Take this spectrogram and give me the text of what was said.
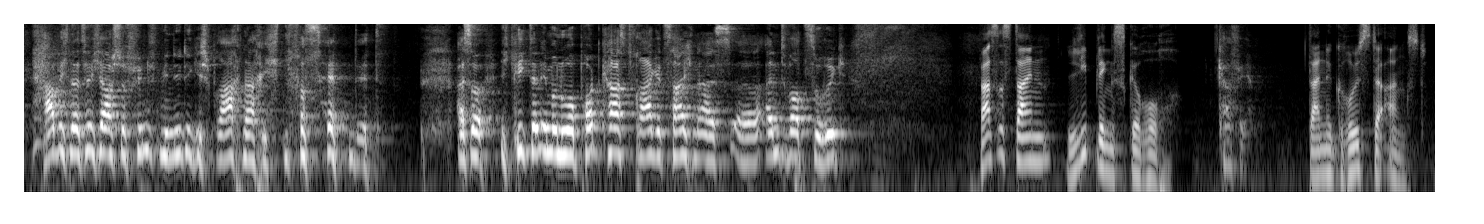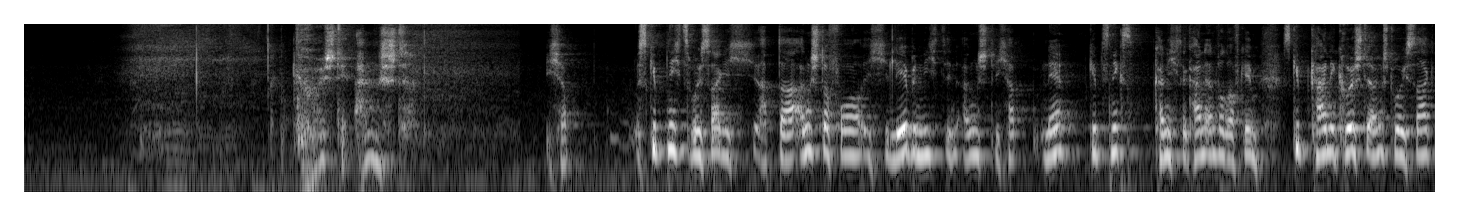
habe ich natürlich auch schon fünfminütige Sprachnachrichten versendet. Also ich kriege dann immer nur Podcast-Fragezeichen als äh, Antwort zurück. Was ist dein Lieblingsgeruch? Kaffee. Deine größte Angst? Größte Angst ich habe, es gibt nichts, wo ich sage, ich habe da Angst davor, ich lebe nicht in Angst, ich habe, ne, gibt es nichts, kann ich da keine Antwort drauf geben. Es gibt keine größte Angst, wo ich sage,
